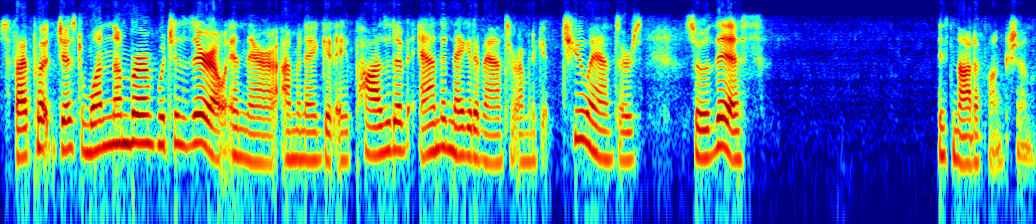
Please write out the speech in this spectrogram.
So if I put just one number, which is 0, in there, I'm going to get a positive and a negative answer. I'm going to get two answers. So this is not a function.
